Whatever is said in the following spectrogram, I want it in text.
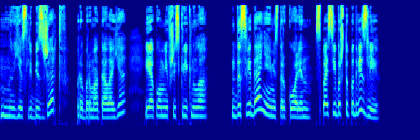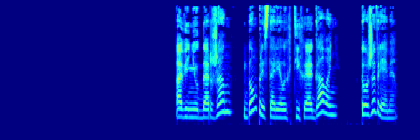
«Ну, если без жертв», — пробормотала я и, опомнившись, крикнула. «До свидания, мистер Колин. Спасибо, что подвезли». Авеню Даржан, дом престарелых Тихая Гавань, то же время.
